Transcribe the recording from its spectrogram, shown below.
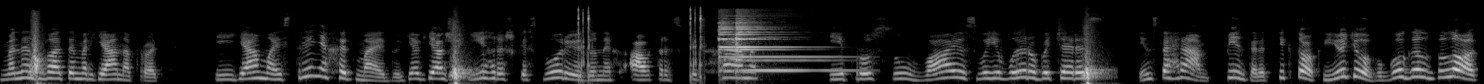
Мене звати Мар'яна Проць, і я майстриня хедмейду. Я в'яжу іграшки, створюю до них авторські схеми і просуваю свої вироби через Instagram, Pinterest, TikTok, YouTube, Google Blog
